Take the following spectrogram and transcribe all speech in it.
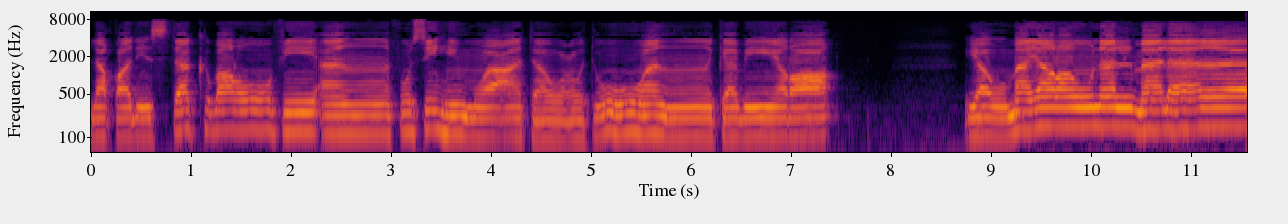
لَقَدِ اسْتَكْبَرُوا فِي أَنفُسِهِمْ وَعَتَوْا عُتُوًّا كَبِيرًا يَوْمَ يَرَوْنَ الْمَلَائِكَةَ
